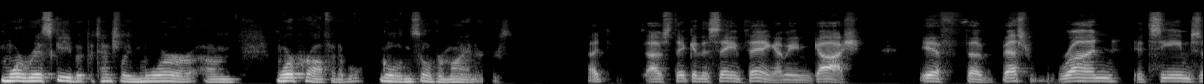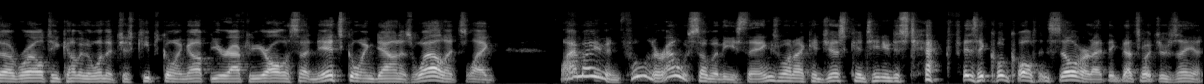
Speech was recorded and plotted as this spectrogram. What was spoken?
more risky but potentially more um, more profitable gold and silver miners. I I was thinking the same thing. I mean, gosh, if the best run, it seems, uh, royalty coming, the one that just keeps going up year after year, all of a sudden it's going down as well. It's like why am I even fooling around with some of these things when I can just continue to stack physical gold and silver? And I think that's what you're saying.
